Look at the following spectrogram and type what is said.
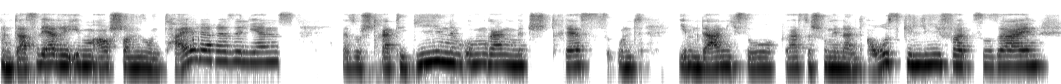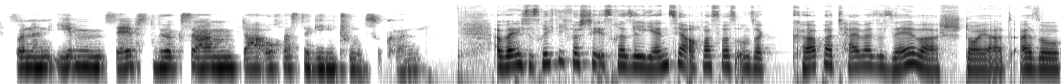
Und das wäre eben auch schon so ein Teil der Resilienz, also Strategien im Umgang mit Stress und eben da nicht so, du hast es schon genannt, ausgeliefert zu sein, sondern eben selbstwirksam da auch was dagegen tun zu können. Aber wenn ich das richtig verstehe, ist Resilienz ja auch was, was unser Körper teilweise selber steuert. Also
